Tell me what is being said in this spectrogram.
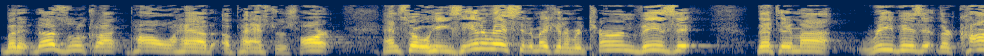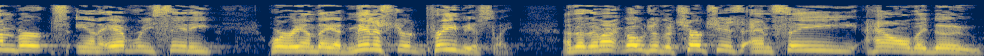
but it does look like Paul had a pastor's heart. And so he's interested in making a return visit that they might revisit their converts in every city wherein they had ministered previously. And that they might go to the churches and see how they do.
